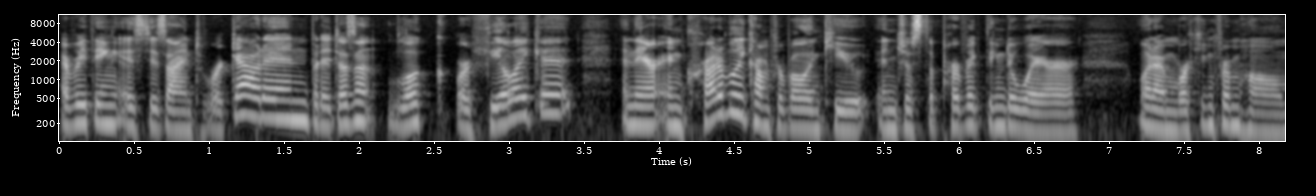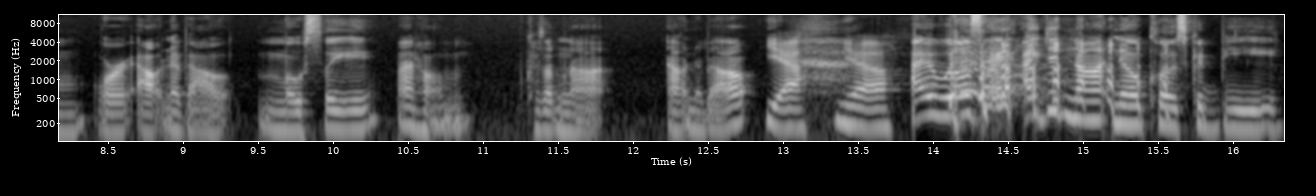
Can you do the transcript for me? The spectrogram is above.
Everything is designed to work out in, but it doesn't look or feel like it. And they're incredibly comfortable and cute and just the perfect thing to wear when I'm working from home or out and about, mostly at home because I'm not out and about. Yeah, yeah. I will say I did not know clothes could be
